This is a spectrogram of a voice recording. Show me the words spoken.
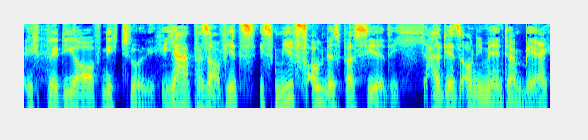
ich plädiere auf nicht schuldig. ja, pass auf, jetzt ist mir Folgendes passiert. Ich halte jetzt auch nicht mehr hinterm Berg.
